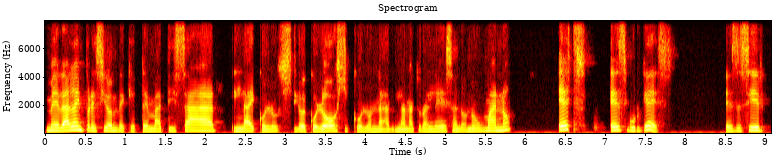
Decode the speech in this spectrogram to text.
me da la impresión de que tematizar la lo ecológico, lo la naturaleza, lo no humano, es, es burgués. Es decir,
